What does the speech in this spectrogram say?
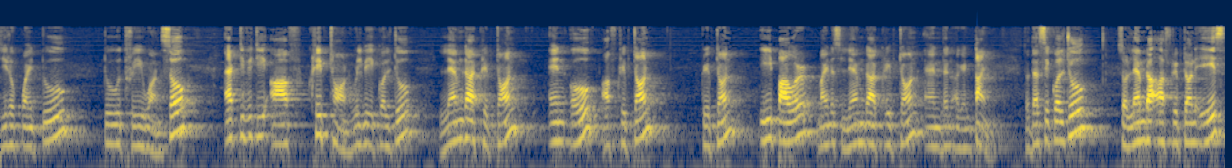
0.2231 so activity of krypton will be equal to lambda krypton NO of krypton krypton e power minus lambda krypton and then again time. So that's equal to so lambda of krypton is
